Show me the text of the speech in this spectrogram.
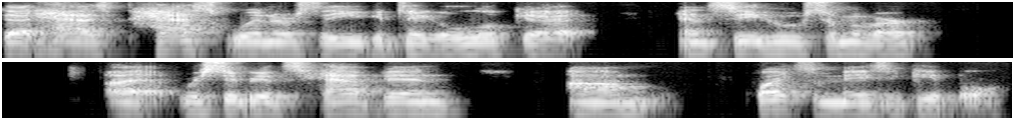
that has past winners that you can take a look at and see who some of our uh, recipients have been. Um, quite some amazing people.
